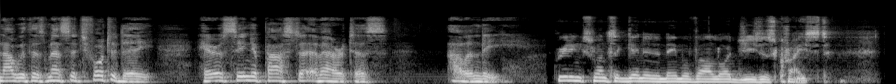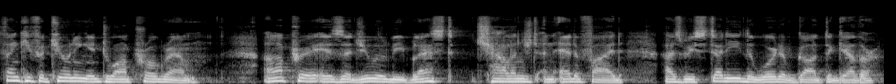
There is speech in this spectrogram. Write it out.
And now with his message for today, here is Senior Pastor Emeritus Alan Lee. Greetings once again in the name of our Lord Jesus Christ. Thank you for tuning into our program. Our prayer is that you will be blessed, challenged, and edified as we study the Word of God together.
